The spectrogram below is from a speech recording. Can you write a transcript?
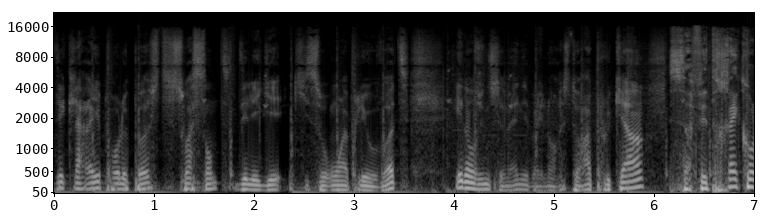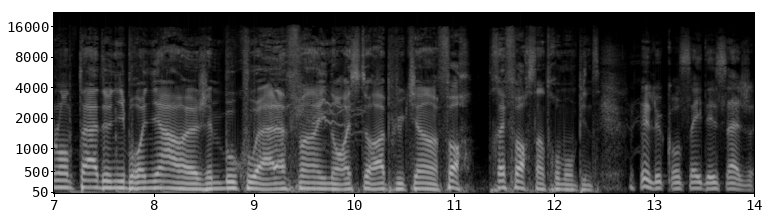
déclarés pour le poste, 60 délégués qui seront appelés au vote. Et dans une semaine, eh ben, il n'en restera plus qu'un. Ça fait très Colanta, Denis Brognard, euh, j'aime beaucoup. À la fin, il n'en restera plus qu'un. Fort, très fort intro mon le conseil des sages.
